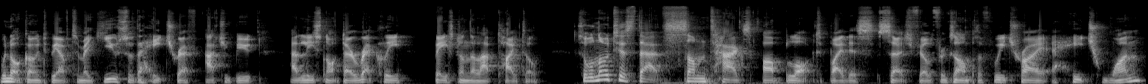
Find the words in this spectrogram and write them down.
we're not going to be able to make use of the href attribute, at least not directly, based on the lab title. So we'll notice that some tags are blocked by this search field. For example, if we try a h1,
